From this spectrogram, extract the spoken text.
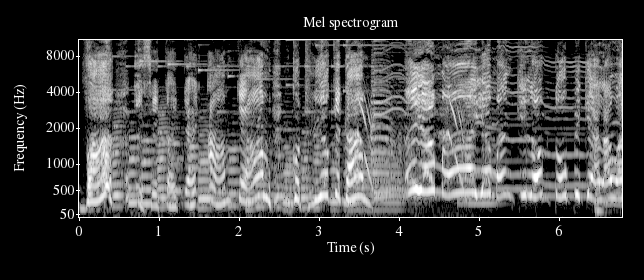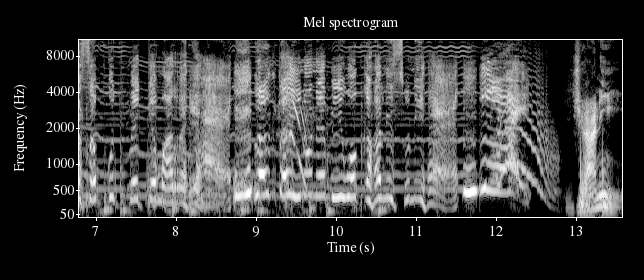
वाह, इसे कहते हैं आम के आम, गुठलियों के दाम। ये मंकी लोग टोपी के अलावा सब कुछ फेंक के मार रहे हैं। लगता है इन्होंने भी वो कहानी सुनी है। जानी,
